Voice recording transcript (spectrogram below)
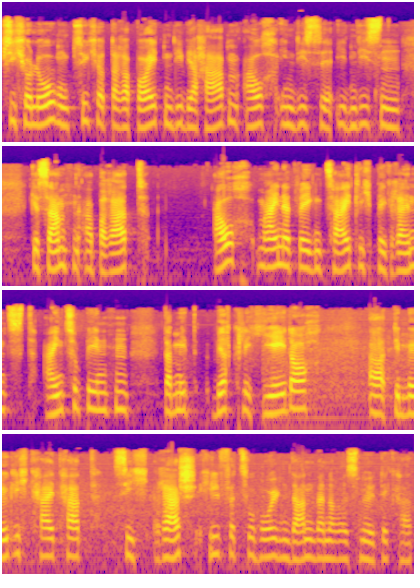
Psychologen, Psychotherapeuten, die wir haben, auch in, diese, in diesen gesamten Apparat auch meinetwegen zeitlich begrenzt einzubinden, damit wirklich jeder äh, die Möglichkeit hat, sich rasch Hilfe zu holen, dann, wenn er es nötig hat.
